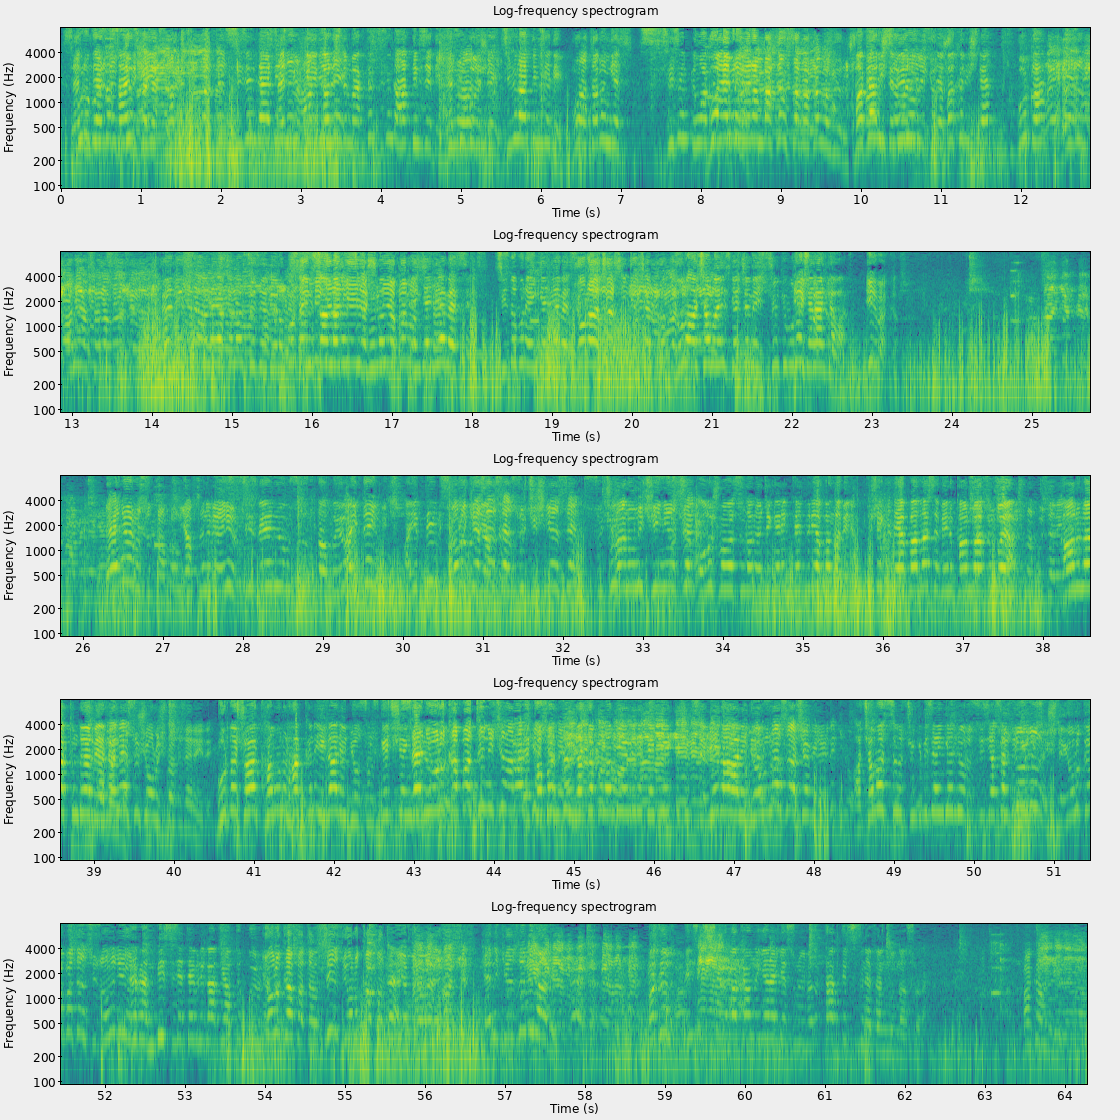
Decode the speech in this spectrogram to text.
Senin Grubunuza derdin sahip karıştırmaktır. Sizin derdiniz Senin Türkiye'yi karıştırmaktır. Sizin de haddinize değil. Senin Sizin haddin konuşun. değil. Sizin haddinize değil. Muhatabın geç. Sizin bir Bu emri veren bakansa bakanla görüş. Bakan işte veriyoruz size. Bakın işte burada. Özüm anayasadan söz ediyorum. Ben de size anayasadan söz ediyorum. Burada Sen insanların siz bunu engelleyemezsiniz. Siz de bunu engelleyemezsiniz. Yolu açarsın geçer. Yolu açamayız, geçemeyiz. Çünkü burada genelge var. İyi bakalım. Beğeniyor musun tablonu? Yaptığını beğeniyor musun? Siz beğeniyor musunuz tabloyu? Ayıp değil mi? Ayıp değil mi? Yolu kesen sen, suç işleyen sen, suçu kanunu çiğneyen sen. Oluşmamasından önce gerek tedbiri yapan da benim. Bu şekilde yaparlarsa benim kanun hakkım doyar. Kanun hakkım doyar Burada ne beyefendi. suç oluşmak üzereydi? Burada şu an kamunun hakkını ihlal ediyorsunuz. Geçiş Sen engelliyorsunuz. yolu kapattığın için araç E kapattın. Yasak olan bir emri de tebliğ etmişim size. Niye daha hale Yolu ediyorsunuz? nasıl açabilirdik? Açamazsınız çünkü biz engelliyoruz. Siz yasak Siz durdun. ediyorsunuz. İşte yolu kapatın siz onu diyorum. Efendim biz size tebligat yaptık buyurun. Yolu kapatan siz, yolu kapatın diye. Kendi kendinize bir abi. Bakın biz İçişleri Bakanlığı genelgesini uyguladık. Takdir sizin efendim bundan sonra. Bakalım.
